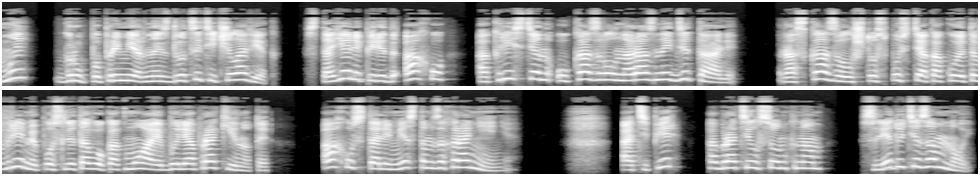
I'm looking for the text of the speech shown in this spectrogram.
Мы, группа примерно из двадцати человек, стояли перед Аху, а Кристиан указывал на разные детали, рассказывал, что спустя какое-то время после того, как Муаи были опрокинуты, Аху стали местом захоронения. «А теперь», — обратился он к нам, — «следуйте за мной.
